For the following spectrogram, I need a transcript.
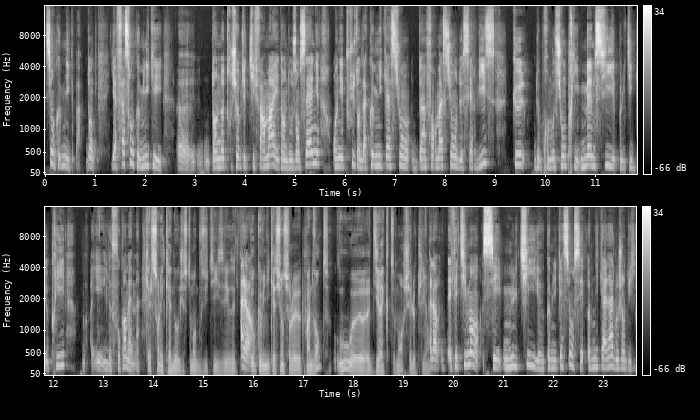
si on communique pas. Donc, il y a façon de communiquer. Euh, dans notre chez Objectif Pharma et dans nos enseignes, on est plus dans de la communication d'information, de services que de promotion prix, même si politique de prix, bah, il le faut quand même. Quels sont les canaux justement que vous utilisez? Vous êtes plutôt alors, communication sur le point de vente ou euh, directement chez le client? Alors effectivement, c'est multi-communication, c'est omnicanal aujourd'hui.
